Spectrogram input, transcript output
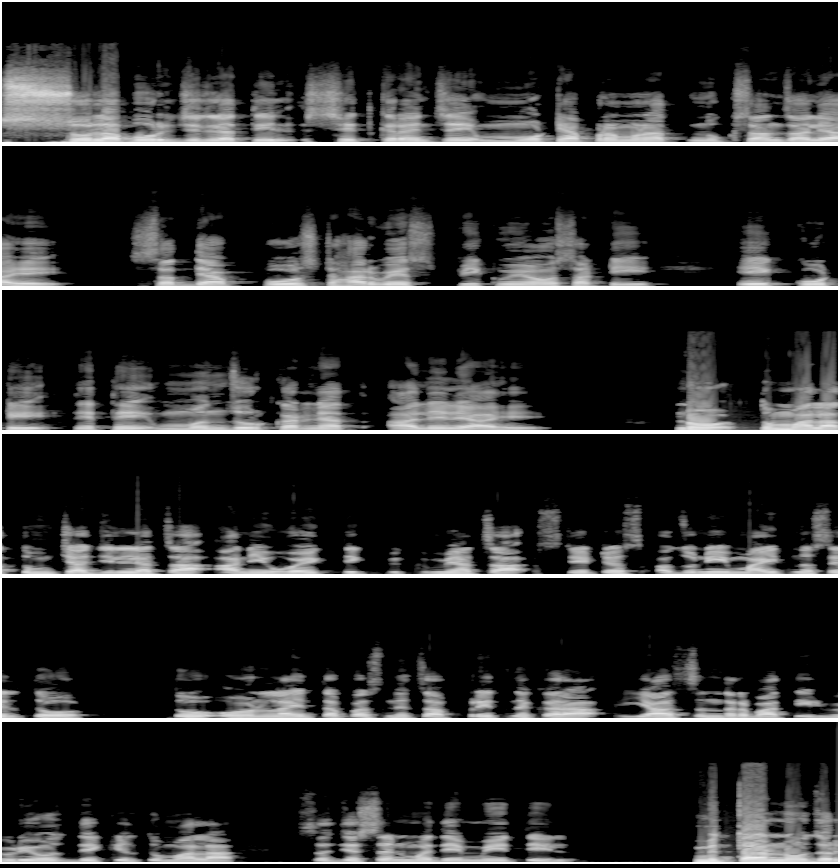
सोलापूर जिल्ह्यातील शेतकऱ्यांचे मोठ्या प्रमाणात नुकसान झाले आहे. सध्या पोस्ट हार्वेस्ट पीक विम्यासाठी एक कोटी तेथे मंजूर करण्यात आलेले आहे. नो तुम्हाला तुमच्या जिल्ह्याचा आणि वैयक्तिक पीक विम्याचा स्टेटस अजूनही माहीत नसेल तो तो ऑनलाईन तपासण्याचा प्रयत्न करा. या संदर्भातील व्हिडिओज देखील तुम्हाला सजेशनमध्ये मिळतील. मित्रांनो जर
